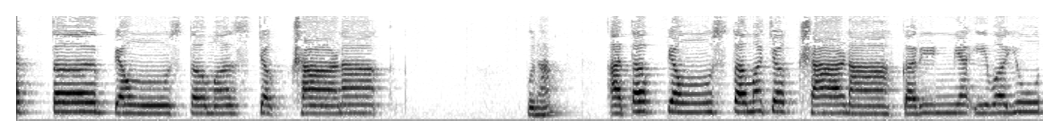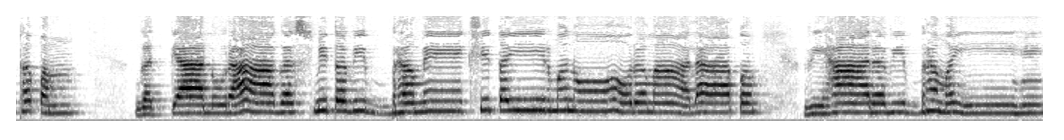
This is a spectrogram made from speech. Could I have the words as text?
अत्तप्यंस्तमश्चक्षाणा पुनः अतप्यंस्तमचक्षाणाः करिण्य इव यूथपम्। गत्यानुरागस्मितविभ्रमेक्षितैर्मनोरमालाप विहारविभ्रमैः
